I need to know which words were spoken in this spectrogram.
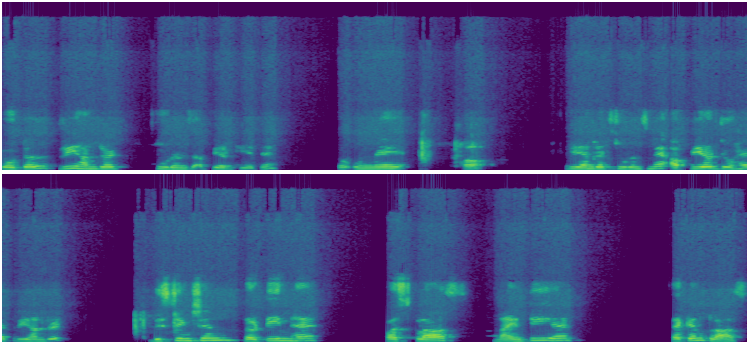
टोटल 300 स्टूडेंट्स अपियर किए थे। तो उनमें थ्री हंड्रेड स्टूडेंट्स में अपियर जो है 300 डिस्टिंक्शन 13 है फ़र्स्ट क्लास 90 है second class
